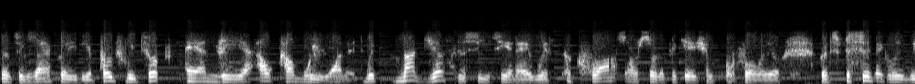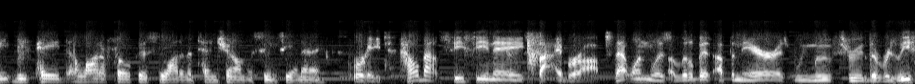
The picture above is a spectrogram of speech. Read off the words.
that's exactly the approach we took and the outcome we wanted with not just the CCNA, with across our certification portfolio, but specifically we, we paid a lot of focus, a lot of attention on the CCNA. Great. How about CCNA CyberOps? That one was a little bit up in the air as we move through the release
